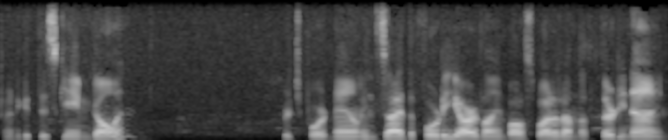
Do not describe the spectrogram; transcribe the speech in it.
Trying to get this game going. Bridgeport now inside the 40 yard line. Ball spotted on the 39.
